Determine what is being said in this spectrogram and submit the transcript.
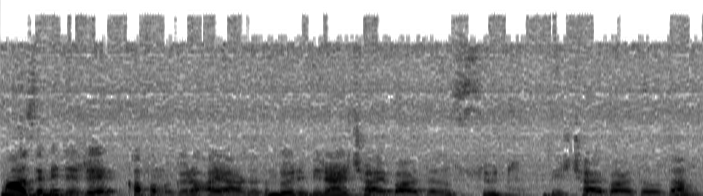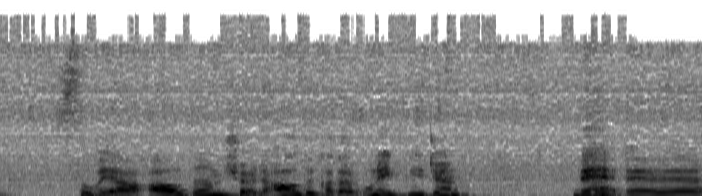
Malzemeleri kafama göre ayarladım. Böyle birer çay bardağı süt, bir çay bardağı da sıvı yağ aldım. Şöyle aldığı kadar un ekleyeceğim. Ve e,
